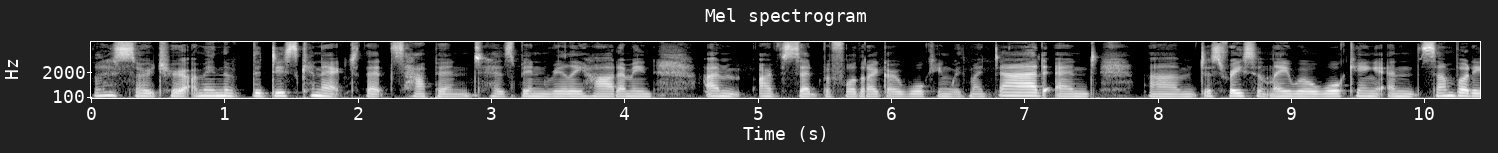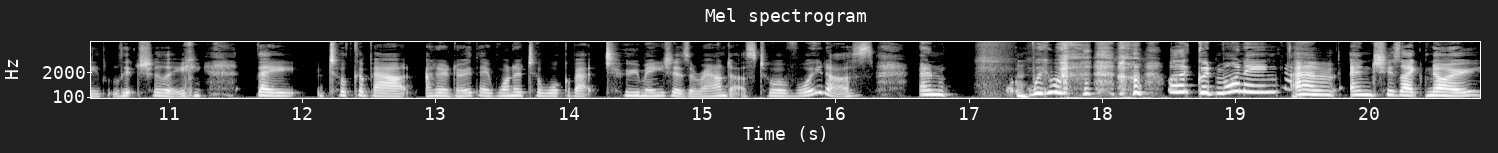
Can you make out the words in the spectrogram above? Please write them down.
That is so true. I mean, the, the disconnect that's happened has been really hard. I mean, I'm, I've said before that I go walking with my dad, and um, just recently we were walking, and somebody literally, they took about, I don't know, they wanted to walk about two meters around us to avoid us. And we were, we're like, good morning. Um, and she's like, no,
